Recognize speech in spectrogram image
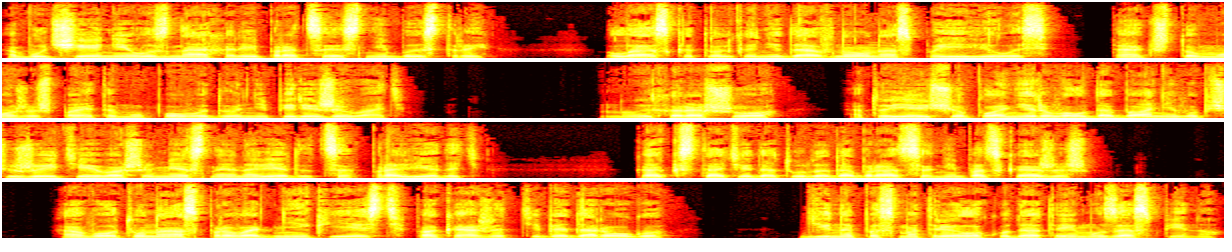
Обучение у знахарей процесс не быстрый. Ласка только недавно у нас появилась, так что можешь по этому поводу не переживать. Ну и хорошо, а то я еще планировал до бани в общежитие ваше местное наведаться, проведать. Как, кстати, до туда добраться, не подскажешь? А вот у нас проводник есть, покажет тебе дорогу. Дина посмотрела куда-то ему за спину.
